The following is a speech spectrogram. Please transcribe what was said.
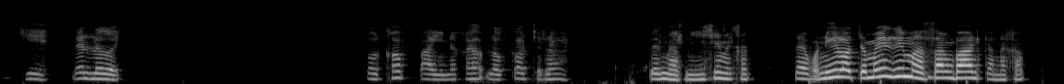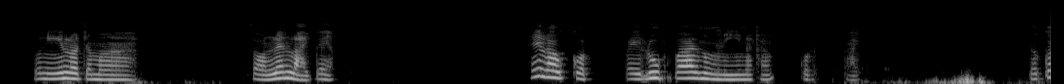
โอเคเล่นเลยกดเข้าไปนะครับเราก็จะได้เป็นแบบนี้ใช่ไหมครับ แต่วันนี้เราจะไม่ได้มาสร้างบ้านกันนะครับ วันนี้เราจะมาสอนเล่นหลายแบบให้เรากด ไปรูปบ้านตรงนี้นะครับ กดไป แล้วก็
